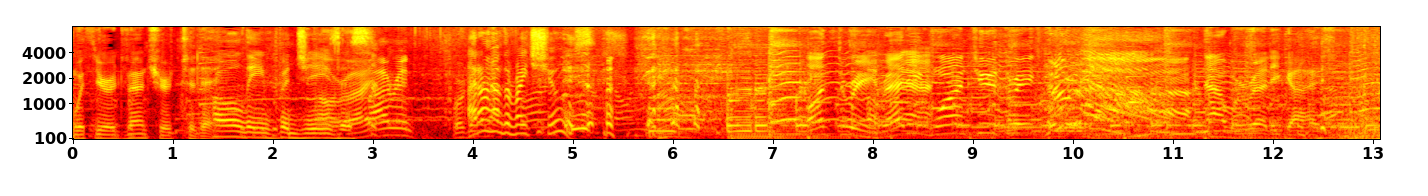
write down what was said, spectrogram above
with your adventure today. Holy bejesus. All right. Byron. I don't have the right shoes. On three. Ready? One, two, three. Hoorah! Now we're ready, guys.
